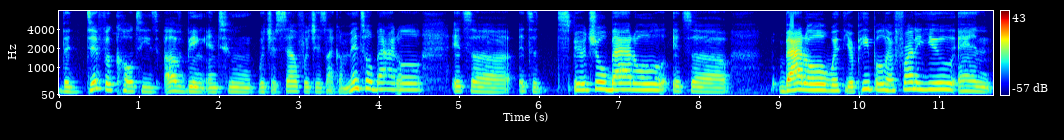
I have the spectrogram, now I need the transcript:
the difficulties of being in tune with yourself which is like a mental battle. It's a it's a spiritual battle. It's a battle with your people in front of you and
